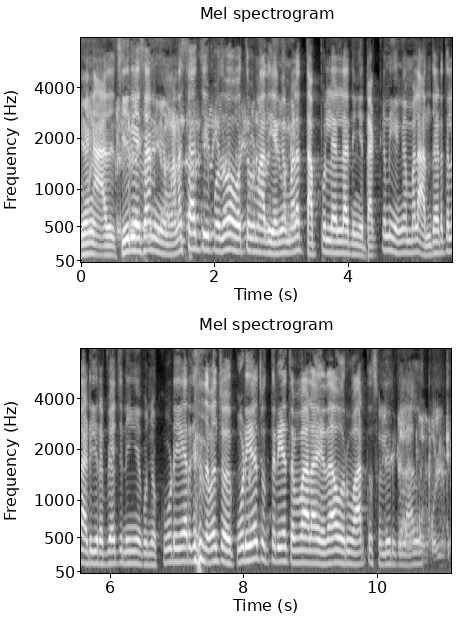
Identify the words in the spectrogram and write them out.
ஏங்க அது சீரியஸா நீங்க மனசாட்சி பொதுவா ஒத்துக்கணும். அது எங்க மேல தப்பு இல்ல. நீங்க டக்குன்னு எங்க மேல அந்த இடத்துல அடிக்கிற பேச்சு நீங்க கொஞ்சம் கூடயே இருக்கிறதவன் சொ- கூடயே சுத்தறியே செவ்வாழா. ஏதாவது ஒரு வார்த்தை சொல்லியிருக்கலாம் பொலிட்டி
